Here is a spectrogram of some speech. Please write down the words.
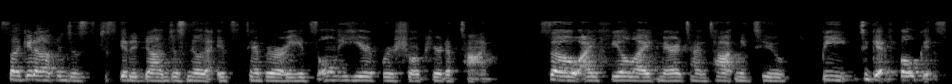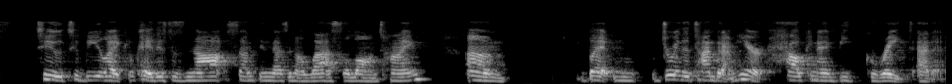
Suck it up and just just get it done. Just know that it's temporary. It's only here for a short period of time. So I feel like Maritime taught me to be to get focused, to to be like, okay, this is not something that's gonna last a long time. Um, but during the time that I'm here, how can I be great at it?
